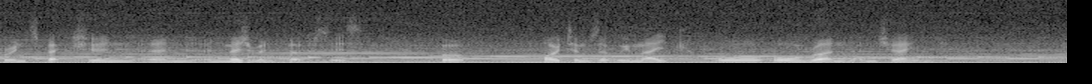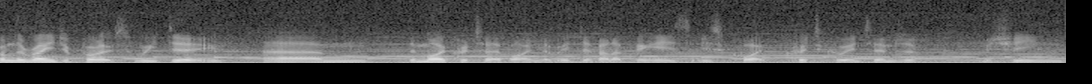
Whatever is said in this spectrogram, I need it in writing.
for inspection and, and measurement purposes for items that we make or, or run and change. From the range of products we do, um, the microturbine that we're developing is, is quite critical in terms of machine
